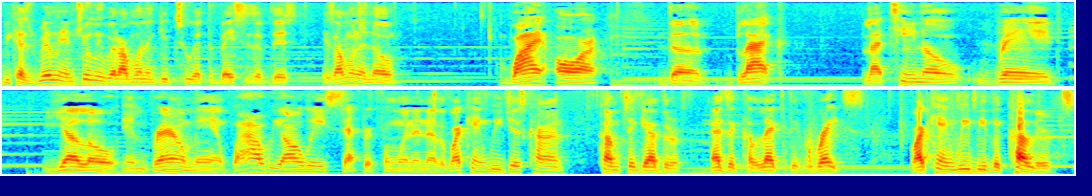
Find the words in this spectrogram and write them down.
because really and truly, what I want to get to at the basis of this is I want to know why are the black, Latino, red, yellow, and brown man, why are we always separate from one another? Why can't we just kind come together as a collective race? Why can't we be the coloreds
